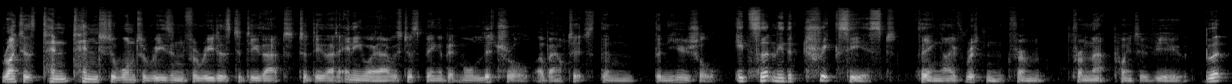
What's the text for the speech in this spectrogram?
writers tend tend to want a reason for readers to do that to do that anyway. I was just being a bit more literal about it than than usual. It's certainly the trixiest thing I've written from from that point of view. But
